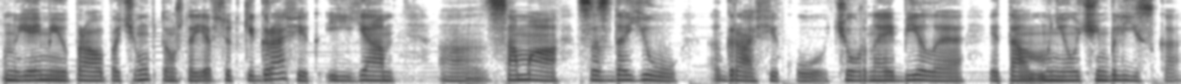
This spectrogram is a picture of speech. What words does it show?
ну, я имею право. Почему? Потому что я все-таки график, и я э, сама создаю графику черное и белое. Это мне очень близко.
